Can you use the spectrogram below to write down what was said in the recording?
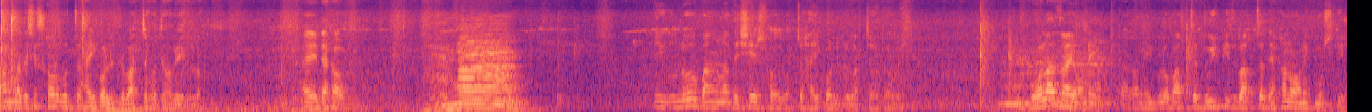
বাংলাদেশের সর্বোচ্চ হাই কোয়ালিটির বাচ্চা হতে হবে এগুলো। এই দেখাও। বাংলাদেশের সর্বোচ্চ হাই কোয়ালিটির বাচ্চা হতে হবে। বলা যায় অনেক, কারণ এগুলো বাচ্চা, দুই পিস বাচ্চা দেখানো অনেক মুশকিল।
